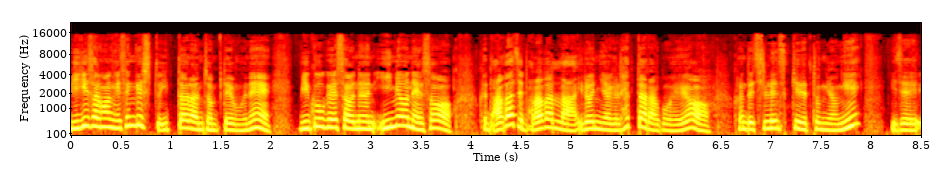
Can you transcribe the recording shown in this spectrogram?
위기 상황이 생길 수도 있다라는 점 때문에 미국에서는 이면에서 그 나가지 말아달라 이런 이야기를 했다라고 해요. 그런데 질렌스키 대통령이 이제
